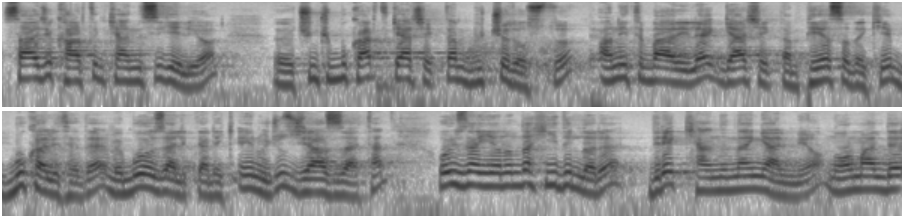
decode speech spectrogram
Sadece kartın kendisi geliyor. E, Çünkü bu kart gerçekten bütçe dostu. An itibariyle gerçekten piyasadaki bu kalitede ve bu özelliklerdeki en ucuz cihaz zaten. O yüzden yanında header'ları direkt kendinden gelmiyor. Normalde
